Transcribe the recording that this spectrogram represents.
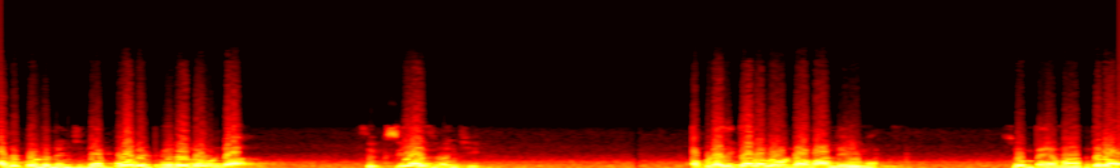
పదకొండు నుంచి నేను పోలిట్ బ్యూరోలో ఉండా. సిక్స్ ఇయర్స్ నుంచి. అప్పుడు అధికారంలో ఉండా మా లేము. సో మేమందరం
